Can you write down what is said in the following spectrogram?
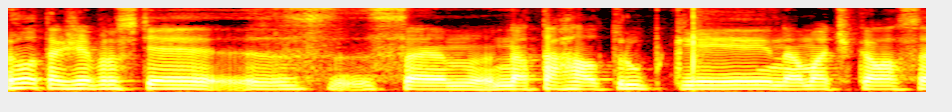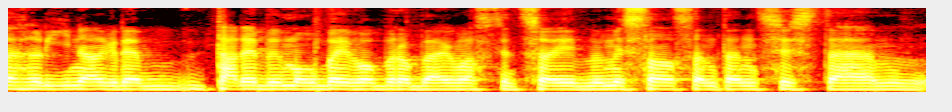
No, takže prostě jsem natahal trubky, namačkala se hlína, kde tady by mohl být obrobek, vlastně celý, vymyslel jsem ten systém,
